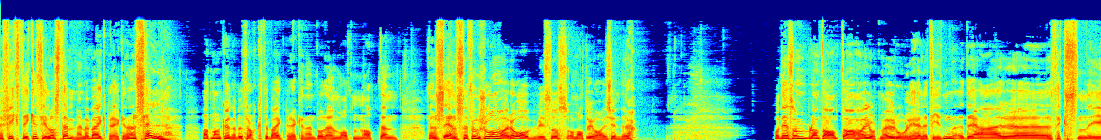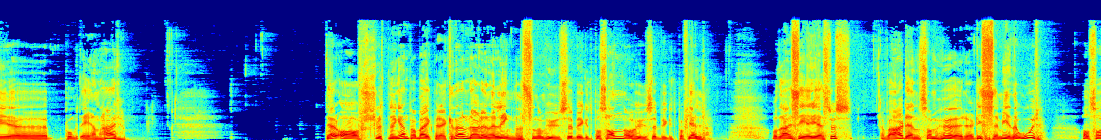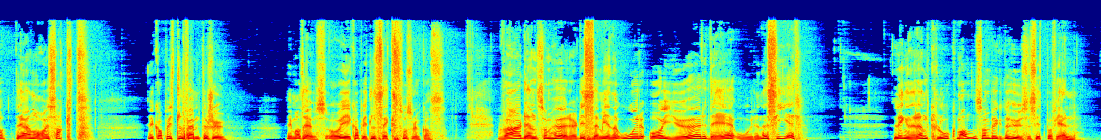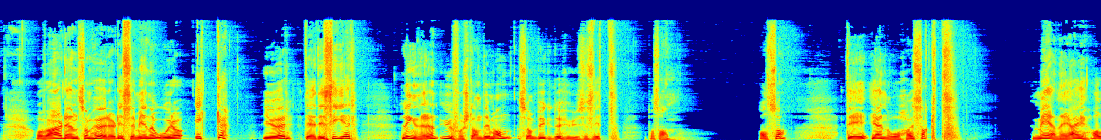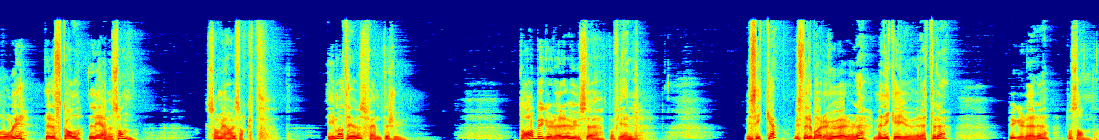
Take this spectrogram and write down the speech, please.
Jeg fikk det ikke til å stemme med Bergprekenen selv, at man kunne betrakte Bergprekenen på den måten at den, dens eneste funksjon var å overbevise oss om at vi var syndere. Og Det som bl.a. har gjort meg urolig hele tiden, det er uh, teksten i uh, punkt 1 her. Det er avslutningen på bergprekenen. Er denne lignelsen om huset bygd på sand og huset bygd på fjell. Og Der sier Jesus, Vær den som hører disse mine ord, altså det jeg nå har sagt, i kapittel 5-7 i Matteus og i kapittel 6 hos Lukas. Vær den som hører disse mine ord, og gjør det ordene sier. Ligner en klok mann som bygde huset sitt på fjell. Og vær den som hører disse mine ord, og ikke gjør det de sier. Ligner en uforstandig mann som bygde huset sitt på sand. Altså, det jeg nå har sagt, mener jeg alvorlig. Dere skal leve sånn som jeg har sagt i Matteus 5-7. Da bygger dere huset på fjell. Hvis ikke, hvis dere bare hører det, men ikke gjør etter det, bygger dere på sand.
